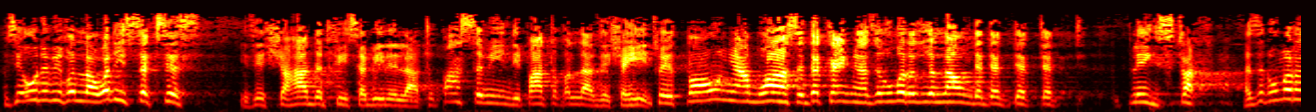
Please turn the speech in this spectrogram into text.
He said, oh Nabi of Allah, what is success? He says, shahadat fi sabilillah. To pass away in the path of Allah, the shaheed. So, Ta'un Amwas, at that time, Hazrat Umar radiallahu that, that, that, that plague struck. Hazrat Umar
